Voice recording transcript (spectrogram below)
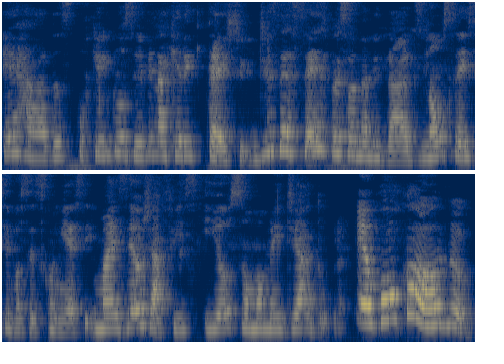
erradas, porque inclusive naquele teste 16 personalidades, não sei se vocês conhecem, mas eu já fiz e eu sou uma mediadora. Eu concordo.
